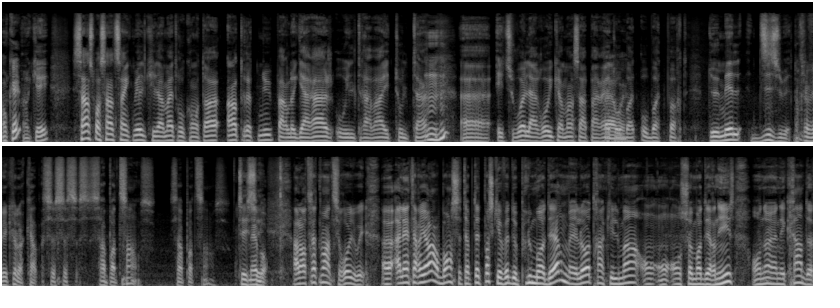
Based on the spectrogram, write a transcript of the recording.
OK? OK? 165 000 km au compteur, entretenu par le garage où il travaille tout le temps. Mhm. Euh, et tu vois, la rouille commence à apparaître Ben au, bas, au bas de porte. 2018. Donc le véhicule a quatre. ça- n'a pas de sens. Ça n'a pas de sens. Mais bon. Alors, traitement anti-rouille, oui. Euh, à l'intérieur, bon, c'était peut-être pas ce qu'il y avait de plus moderne, mais là, tranquillement, on, on- on se modernise. On a un écran de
